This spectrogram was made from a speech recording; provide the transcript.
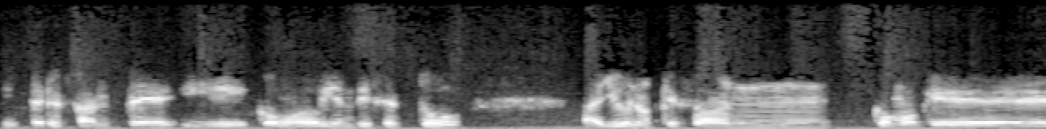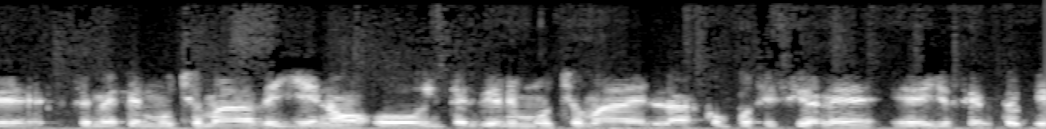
interesante y como bien dices tú, hay unos que son como que se meten mucho más de lleno o intervienen mucho más en las composiciones. Eh, yo siento que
